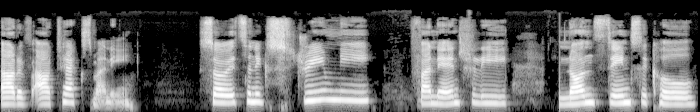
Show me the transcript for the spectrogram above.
out of our tax money. So it's an extremely financially nonsensical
